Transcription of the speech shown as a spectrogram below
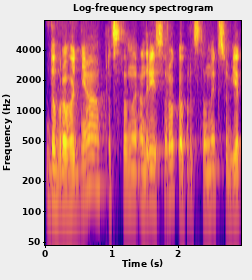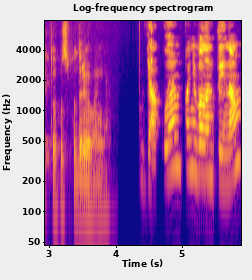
Доброго дня, представник Андрій Сорока, представник суб'єкту господарювання. Дякую, пані Валентина.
